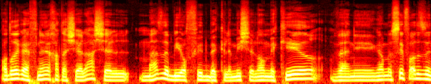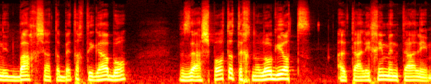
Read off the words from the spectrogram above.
עוד רגע אפנה לך את השאלה של מה זה ביו-פידבק למי שלא מכיר, ואני גם אוסיף עוד איזה נדבך שאתה בטח תיגע בו, וזה ההשפעות הטכנולוגיות על תהליכים מנטליים.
